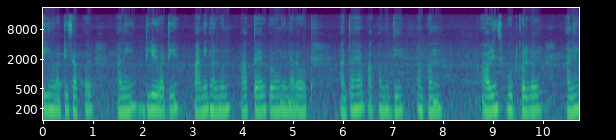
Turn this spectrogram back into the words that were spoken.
तीन वाटी साखर आणि दीड वाटी पाणी घालून पाक तयार करून घेणार आहोत. आता ह्या पाकामध्ये आपण ऑरेंज फूड कलर आणि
